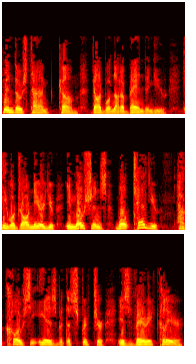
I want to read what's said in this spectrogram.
when those times come, God will not abandon you. He will draw near you. Emotions won't tell you how close He is, but the scripture is very clear.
